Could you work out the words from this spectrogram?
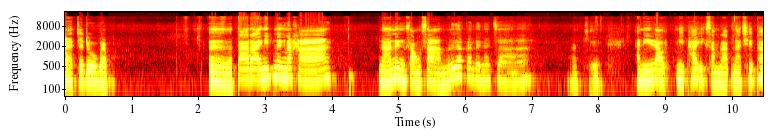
อาจจะดูแบบ เออตารายนิดนึงนะคะ นะหนึ่งสองสามเลือกกันเลยนะจ๊ะ โอเค อันนี้เรามีไพ่อีกสำรับนะ ชื่อไพ่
